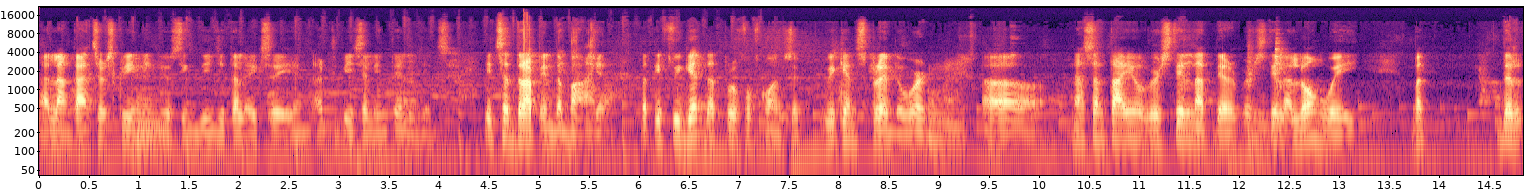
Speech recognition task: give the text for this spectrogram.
Uh, lung cancer screening Mm. using digital X-ray and artificial intelligence. It's a drop in the bucket. But if we get that proof of concept, we can spread the word. Mm. Uh, nasan tayo? We're still not there. We're Mm. still a long way. But the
